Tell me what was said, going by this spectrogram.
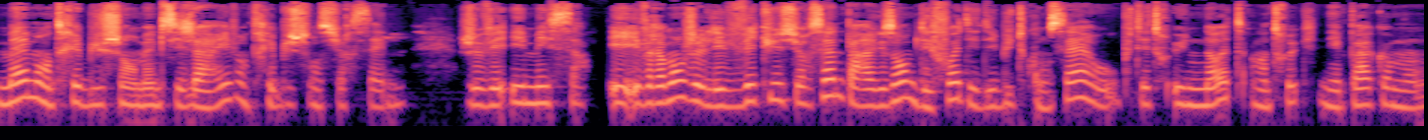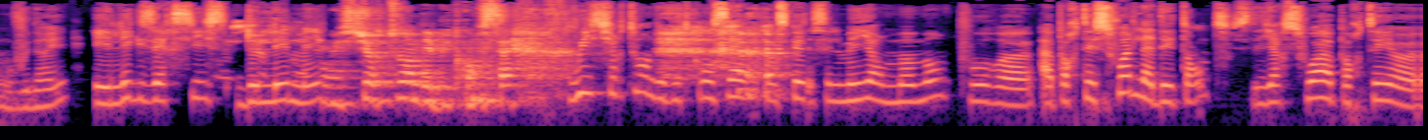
même en trébuchant, même si j'arrive en trébuchant sur scène, je vais aimer ça. Et vraiment, je l'ai vécu sur scène, par exemple, des fois des débuts de concert où peut-être une note, un truc n'est pas comme on voudrait. Et l'exercice de l'aimer. Mais surtout en début de concert. Oui, surtout en début de concert, parce que c'est le meilleur moment pour euh, apporter soit de la détente, c'est-à-dire soit apporter, euh,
